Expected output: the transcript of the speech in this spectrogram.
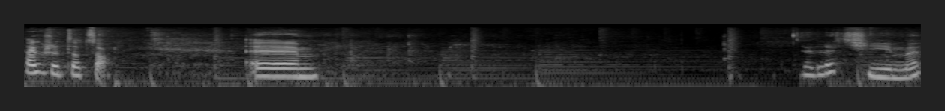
Także to co? Ym... Lecimy.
